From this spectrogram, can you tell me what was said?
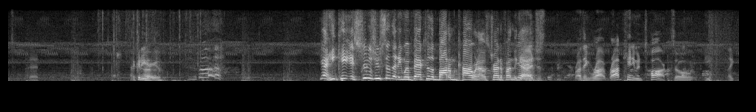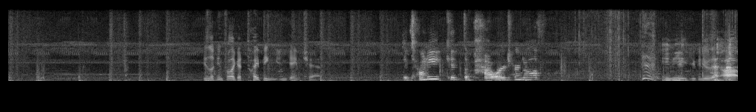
It's dead. I can hear uh, you. Yeah, he can't. As soon as you said that, he went back to the bottom car when I was trying to find the Yeah, guy. I just. I think Rob, Rob can't even talk, so he like. He's looking for like a typing in-game chat. Did Tony get the power turned off? You, Maybe. you can do that. Uh,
